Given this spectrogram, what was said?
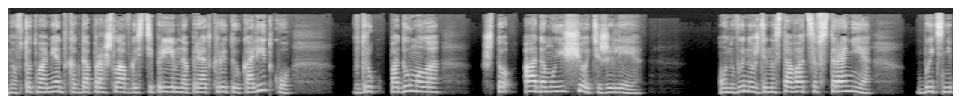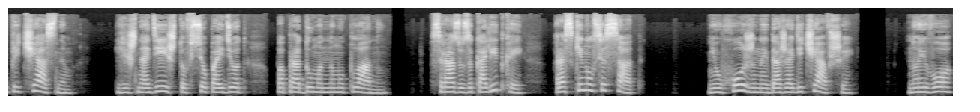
но в тот момент, когда прошла в гостеприимно приоткрытую калитку, вдруг подумала, что Адаму еще тяжелее. Он вынужден оставаться в стороне, быть непричастным, лишь надеясь, что все пойдет по продуманному плану. Сразу за калиткой раскинулся сад, неухоженный, даже одичавший, но его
